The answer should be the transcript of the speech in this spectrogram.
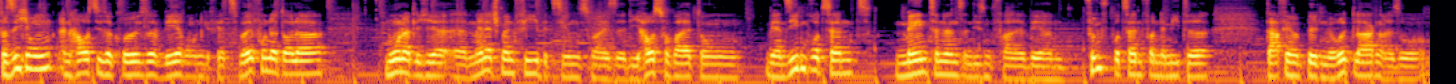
Versicherung, ein Haus dieser Größe wäre ungefähr 1200 Dollar. Monatliche äh, Management-Fee bzw. die Hausverwaltung wären 7%. Maintenance in diesem Fall wären 5% von der Miete. Dafür bilden wir Rücklagen, also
